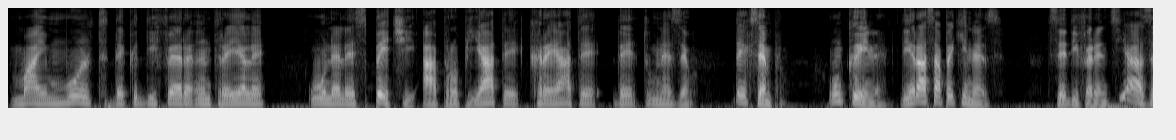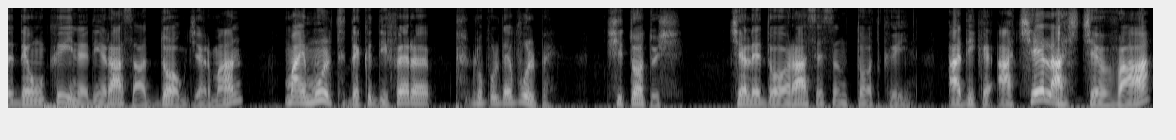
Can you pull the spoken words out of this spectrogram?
mai mult decât diferă între ele unele specii apropiate create de Dumnezeu. De exemplu, un câine din rasa pechinez se diferențiază de un câine din rasa dog german mai mult decât diferă lupul de vulpe. Și totuși, cele două rase sunt tot câini. Adică același ceva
